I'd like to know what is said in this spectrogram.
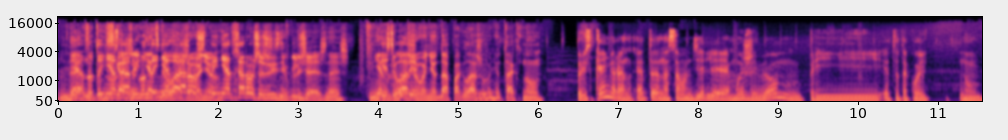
Да, но ты не от хорошей- сглаживанию. ты не от хорошей жизни включаешь, знаешь. Нет сглаживанию, да, поглаживанию. Так, ну, То есть Кэмерон, это на самом деле мы живем при... Это такой, ну,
